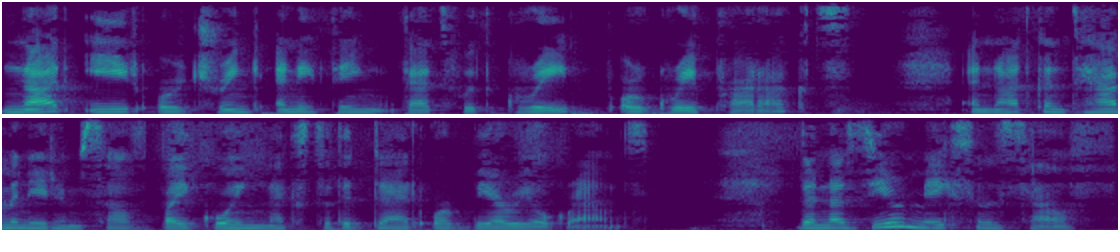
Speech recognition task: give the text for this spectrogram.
not eat or drink anything that's with grape or grape products and not contaminate himself by going next to the dead or burial grounds. The Nazir makes himself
